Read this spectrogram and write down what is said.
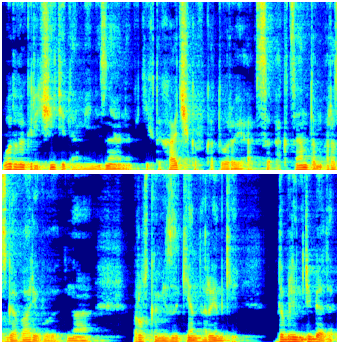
Вот вы кричите там, я не знаю, на каких-то хачиков, которые с акцентом разговаривают на русском языке на рынке. Да блин, ребята,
